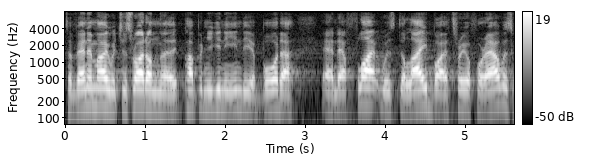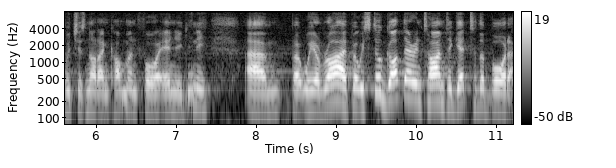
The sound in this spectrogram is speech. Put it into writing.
to Vanimo, which is right on the Papua New Guinea India border. And our flight was delayed by three or four hours, which is not uncommon for Air Niugini. Um, but we arrived, but we still got there in time to get to the border.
